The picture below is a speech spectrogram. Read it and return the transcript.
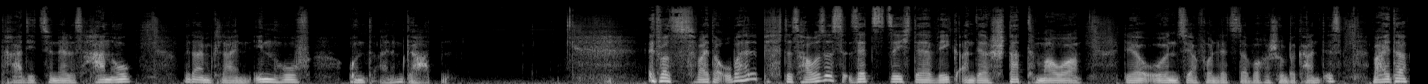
traditionelles Hanok mit einem kleinen Innenhof und einem Garten. Etwas weiter oberhalb des Hauses setzt sich der Weg an der Stadtmauer, der uns ja von letzter Woche schon bekannt ist, weiter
